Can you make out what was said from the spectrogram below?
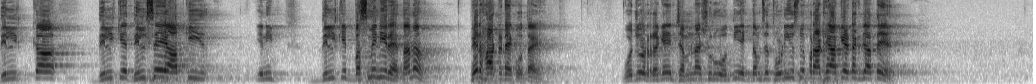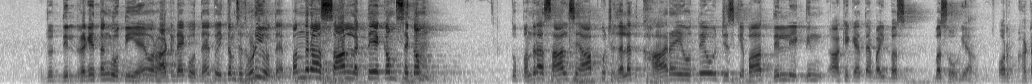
دل کا دل کے دل سے آپ کی یعنی دل کے بس میں نہیں رہتا نا پھر ہارٹ اٹیک ہوتا ہے وہ جو رگیں جمنا شروع ہوتی ہیں ایک دم سے تھوڑی اس میں پراٹھے آ کے اٹک جاتے ہیں جو دل رگیں تنگ ہوتی ہیں اور ہارٹ اٹیک ہوتا ہے تو ایک دم سے تھوڑی ہوتا ہے پندرہ سال لگتے ہیں کم سے کم تو پندرہ سال سے آپ کچھ غلط کھا رہے ہوتے ہو جس کے بعد دل ایک دن آ کے کہتا ہے بھائی بس بس ہو گیا اور ہارٹ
